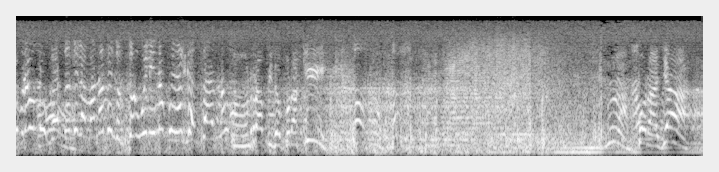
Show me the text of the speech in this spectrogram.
¿Habrá un lugar donde la mano del Dr. Willy no pueda alcanzarnos? Ah, rápido, por aquí. Ah, por allá.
